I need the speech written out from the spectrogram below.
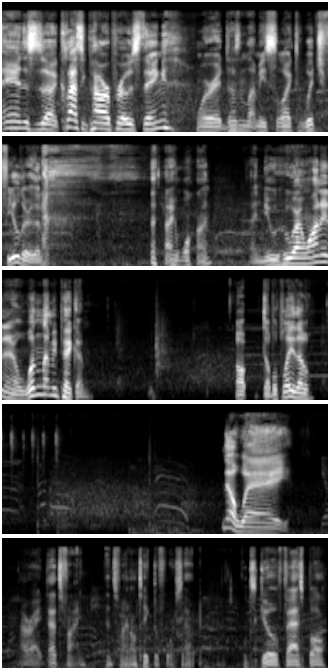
And this is a classic Power Pros thing, where it doesn't let me select which fielder that I want. I knew who I wanted, and it wouldn't let me pick him. Oh, double play, though. No way! Alright, that's fine. That's fine. I'll take the force out. Let's go, fastball.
